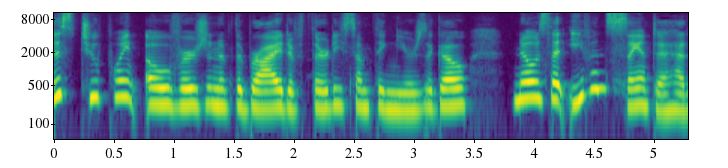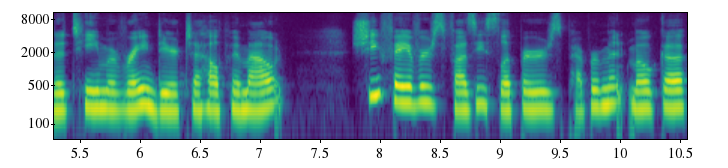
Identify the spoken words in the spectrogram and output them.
This 2.0 version of the bride of 30 something years ago knows that even Santa had a team of reindeer to help him out. She favors fuzzy slippers, peppermint mocha,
